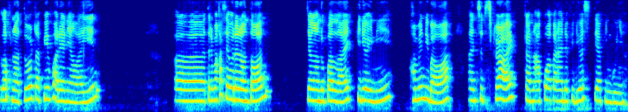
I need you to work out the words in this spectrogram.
Love Nature tapi varian yang lain. Uh, terima kasih yang udah nonton. Jangan lupa like video ini, komen di bawah, and subscribe karena aku akan ada video setiap minggunya.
